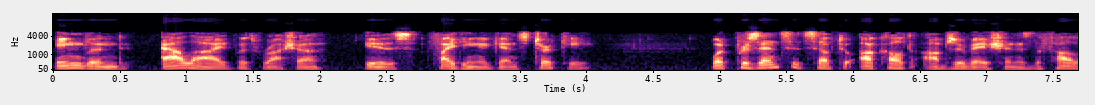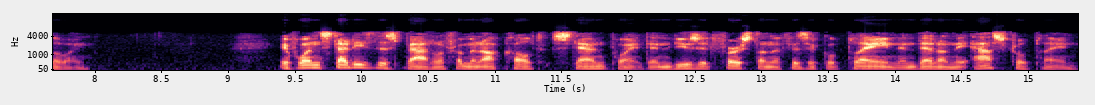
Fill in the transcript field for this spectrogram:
England, allied with Russia, is fighting against Turkey, what presents itself to occult observation is the following. If one studies this battle from an occult standpoint and views it first on the physical plane and then on the astral plane,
